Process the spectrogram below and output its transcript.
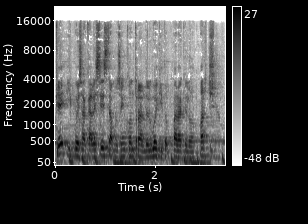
que y pues acá les estamos encontrando el huequito para que lo parchen.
